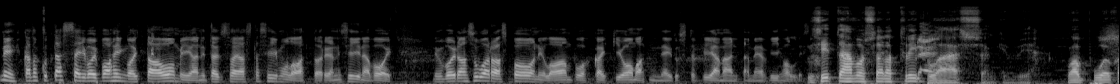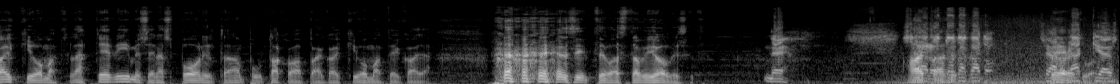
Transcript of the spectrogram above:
Niin, kato kun tässä ei voi vahingoittaa omia, niin täytyy ajaa sitä simulaattoria, niin siinä voi. Niin me voidaan suoraan spawnilla ampua kaikki omat, niin ne ei tule sitten viemään niitä meidän vihollisia. Niin sittenhän voisi saada triple S-kin vielä. Kun ampuu kaikki omat. Lähtee viimeisenä spawnilta ja ampuu takapäin kaikki omat eka ja sitten vasta viholliset. ne. Sehän Haetaan on se tota kato. Sehän on äkkiä, jos,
